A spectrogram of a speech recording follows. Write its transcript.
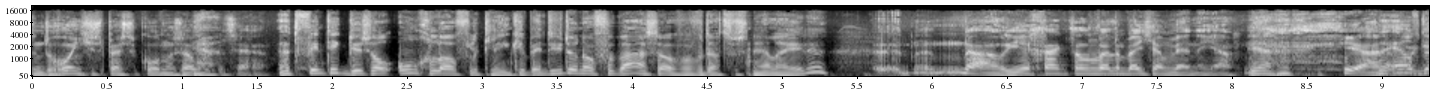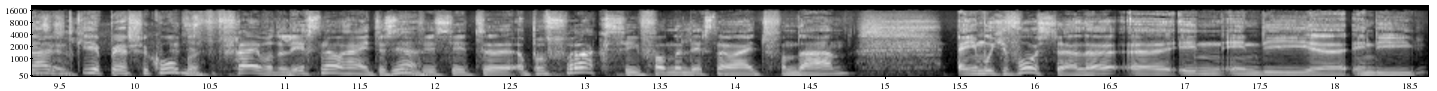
11.000 rondjes per seconde, zou ik het zeggen. Dat vind ik dus al ongelooflijk klinken. Bent u er nog verbaasd over, over dat soort snelheden? Uh, nou, hier ga ik dan wel een beetje aan wennen, ja. Ja, ja 11.000 keer per seconde. Het is vrijwel de lichtsnelheid. Dus ja. het zit uh, op een fractie van de lichtsnelheid vandaan. En je moet je voorstellen, in, in, die, in die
